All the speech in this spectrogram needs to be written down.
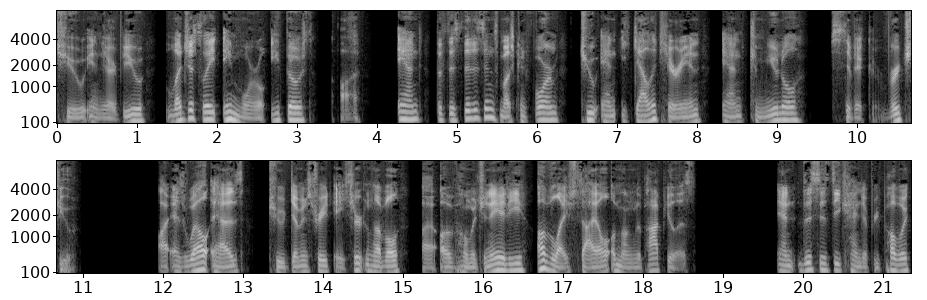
to, in their view, legislate a moral ethos uh, and that the citizens must conform to an egalitarian and communal civic virtue, uh, as well as to demonstrate a certain level uh, of homogeneity of lifestyle among the populace. And this is the kind of republic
